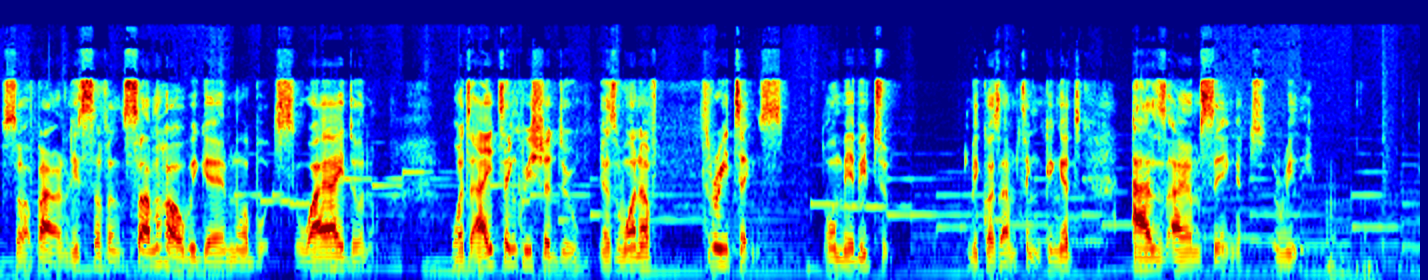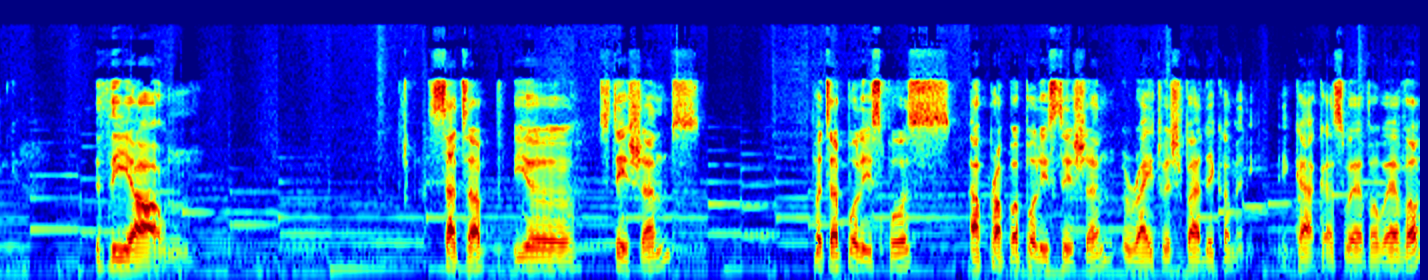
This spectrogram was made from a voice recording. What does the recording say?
So apparently, somehow we gain more boats. Why I don't know. What I think we should do is one of three things or maybe two, because I'm thinking it as I am saying it, really. The um, set up your stations, put a police post, a proper police station, right which part they coming in. Icacos, wherever, wherever.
